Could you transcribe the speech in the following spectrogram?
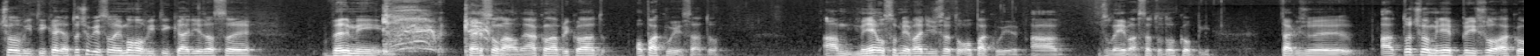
čo vytýkať. A to, čo by som aj mohol vytýkať, je zase veľmi personálne. Ako napríklad opakuje sa to. A mne osobne vadí, že sa to opakuje a zlieva sa to dokopy. Takže, a to, čo mne prišlo ako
